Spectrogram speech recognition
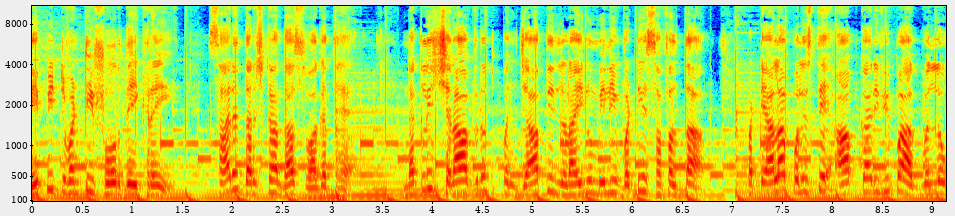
ਏਪੀ 24 ਦੇਖ ਰਹੇ ਸਾਰੇ ਦਰਸ਼ਕਾਂ ਦਾ ਸਵਾਗਤ ਹੈ। ਨਕਲੀ ਸ਼ਰਾਬ ਵਿਰੁੱਧ ਪੰਜਾਬ ਦੀ ਲੜਾਈ ਨੂੰ ਮਿਲੀ ਵੱਡੀ ਸਫਲਤਾ। ਪਟਿਆਲਾ ਪੁਲਿਸ ਤੇ ਆਬਕਾਰੀ ਵਿਭਾਗ ਵੱਲੋਂ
